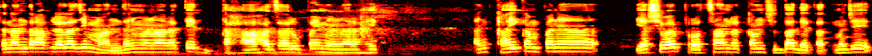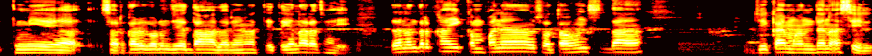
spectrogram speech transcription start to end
त्यानंतर आपल्याला जे मानधन मिळणार आहे ते दहा हजार रुपये मिळणार आहेत. आणि काही कंपन्या याशिवाय प्रोत्साहन रक्कमसुद्धा देतात. म्हणजे तुम्ही सरकारकडून जे दहा हजार येणार ते तर येणारच आहे. त्यानंतर काही कंपन्या स्वतःहून सुद्धा जे काय मानधन असेल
